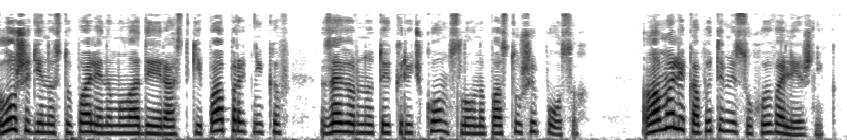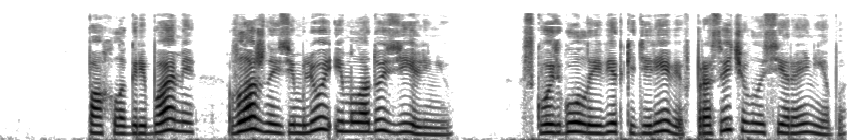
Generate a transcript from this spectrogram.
Лошади наступали на молодые ростки папоротников, завернутые крючком, словно пастуший посох. Ломали копытами сухой валежник. Пахло грибами, влажной землей и молодой зеленью. Сквозь голые ветки деревьев просвечивало серое небо.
